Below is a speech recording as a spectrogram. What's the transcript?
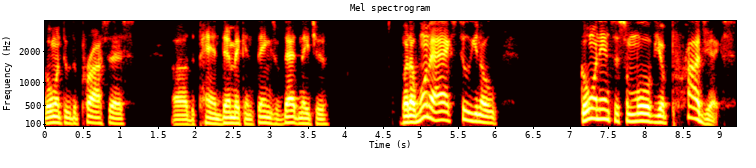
going through the process, uh, the pandemic and things of that nature. But I want to ask too, you know, going into some more of your projects,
